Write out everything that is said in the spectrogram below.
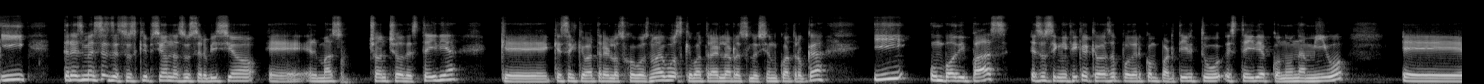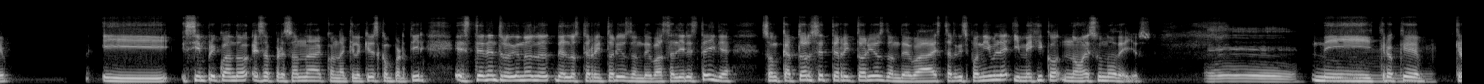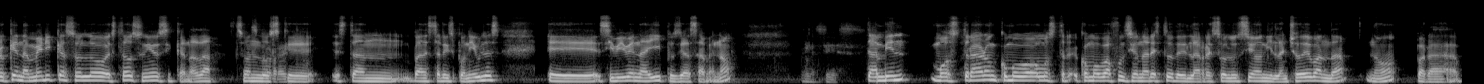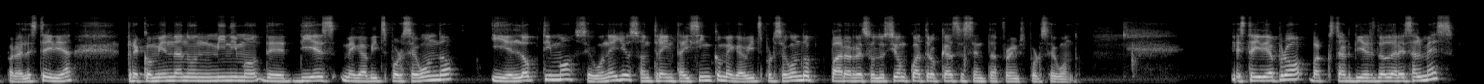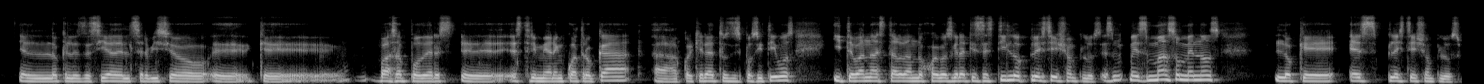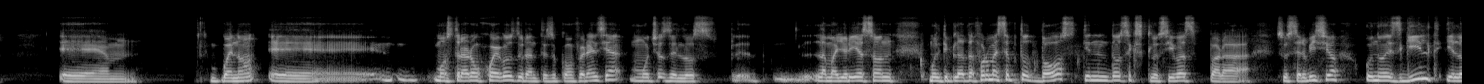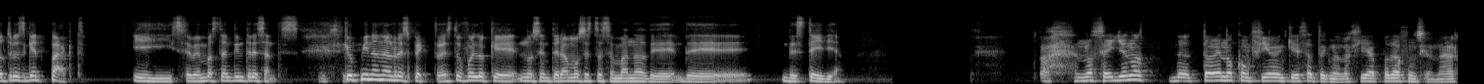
y tres meses de suscripción a su servicio, eh, el más choncho de Stadia, que, es el que va a traer los juegos nuevos, que va a traer la resolución 4K y un Body Pass. Eso significa que vas a poder compartir tu Stadia con un amigo. Eh, y siempre y cuando esa persona con la que le quieres compartir esté dentro de uno de los territorios donde va a salir Stadia. Son 14 territorios donde va a estar disponible y México no es uno de ellos. Eh, Ni creo que mm. creo que en América solo Estados Unidos y Canadá son los que están van a estar disponibles. Eh, si viven ahí, pues ya saben, ¿no? Así es. También mostraron cómo va a, cómo va a funcionar esto de la resolución y el ancho de banda, ¿no? Para, para el Stadia. Recomiendan un mínimo de 10 megabits por segundo y el óptimo, según ellos, son 35 megabits por segundo para resolución 4K 60 frames por segundo. Esta idea Pro va a costar 10 dólares al mes. lo que les decía del servicio eh, que vas a poder eh, streamear en 4K a cualquiera de tus dispositivos y te van a estar dando juegos gratis estilo PlayStation Plus. Es, más o menos lo que es PlayStation Plus. Em, Bueno, eh, mostraron juegos durante su conferencia. Muchos de los, eh, la mayoría son multiplataforma, excepto dos. Tienen dos exclusivas para su servicio. Uno es Guild y el otro es Get Packed. Y se ven bastante interesantes. Sí. ¿Qué opinan al respecto? Esto fue lo que nos enteramos esta semana de, de, de Stadia. Ah, no sé, yo no, no- todavía no confío en que esa tecnología pueda funcionar.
